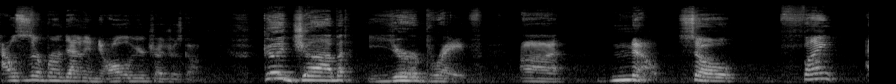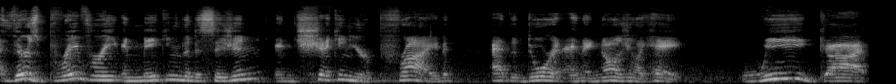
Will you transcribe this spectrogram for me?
houses are burned down and all of your treasures gone Good job, you're brave. Uh, no. So, find there's bravery in making the decision and checking your pride at the door and, and acknowledging, like, hey, we got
